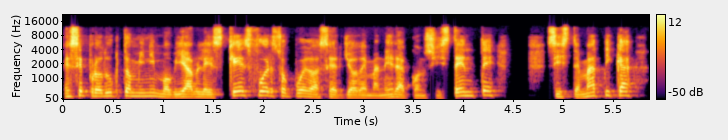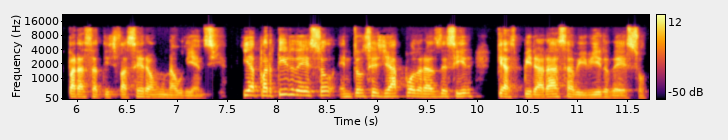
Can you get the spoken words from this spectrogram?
Ese producto mínimo viable es qué esfuerzo puedo hacer yo de manera consistente, sistemática, para satisfacer a una audiencia. Y a partir de eso, entonces ya podrás decir que aspirarás a vivir de eso.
